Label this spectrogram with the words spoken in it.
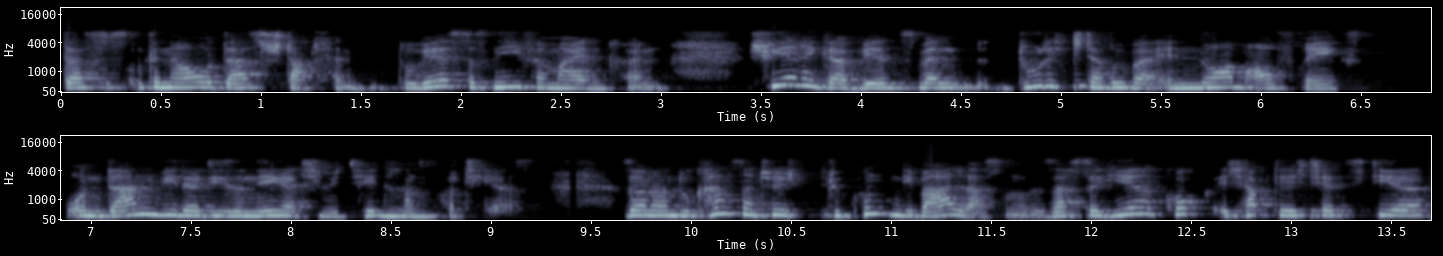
das genau das stattfinden. Du wirst es nie vermeiden können. Schwieriger wird es, wenn du dich darüber enorm aufregst und dann wieder diese Negativität hm. transportierst. Sondern du kannst natürlich für Kunden die Wahl lassen. Sagst du hier, guck, ich habe dir jetzt hier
